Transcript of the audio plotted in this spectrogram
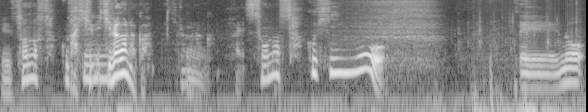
えーその作品ひらがなか。ひらがなか。はい。その作品を、えーの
